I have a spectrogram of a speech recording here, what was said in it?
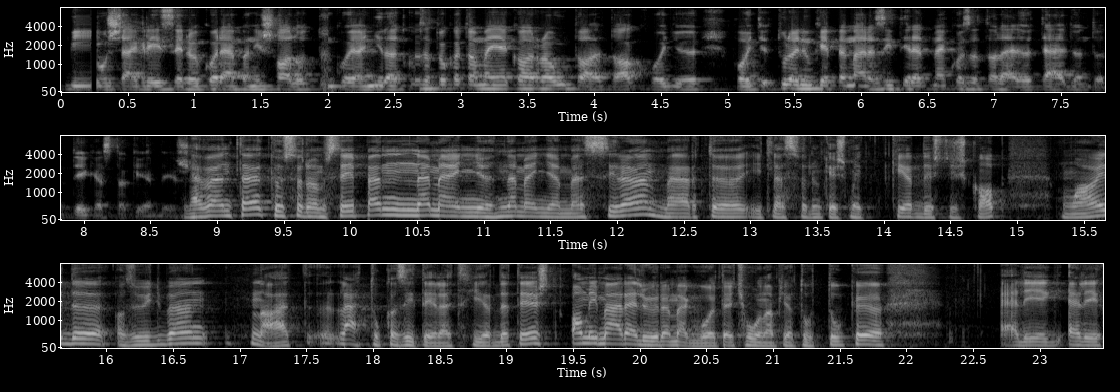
Bíróság részéről korábban is hallottunk olyan nyilatkozatokat, amelyek arra utaltak, hogy, hogy tulajdonképpen már az ítélet meghozatal előtt eldöntötték ezt a kérdést. Levente, köszönöm szépen, ne, menj, ne menjen messzire, mert itt lesz velünk, és még kérdést is kap majd az ügyben. Na hát láttuk az ítélet hirdetést, ami már előre megvolt, egy hónapja tudtuk elég, elég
